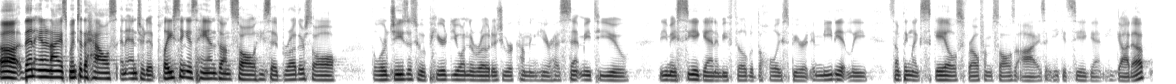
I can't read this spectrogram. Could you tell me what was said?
Uh, then Ananias went to the house and entered it. Placing his hands on Saul, he said, Brother Saul, the Lord Jesus, who appeared to you on the road as you were coming here, has sent me to you that you may see again and be filled with the Holy Spirit. Immediately, something like scales fell from Saul's eyes, and he could see again. He got up,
